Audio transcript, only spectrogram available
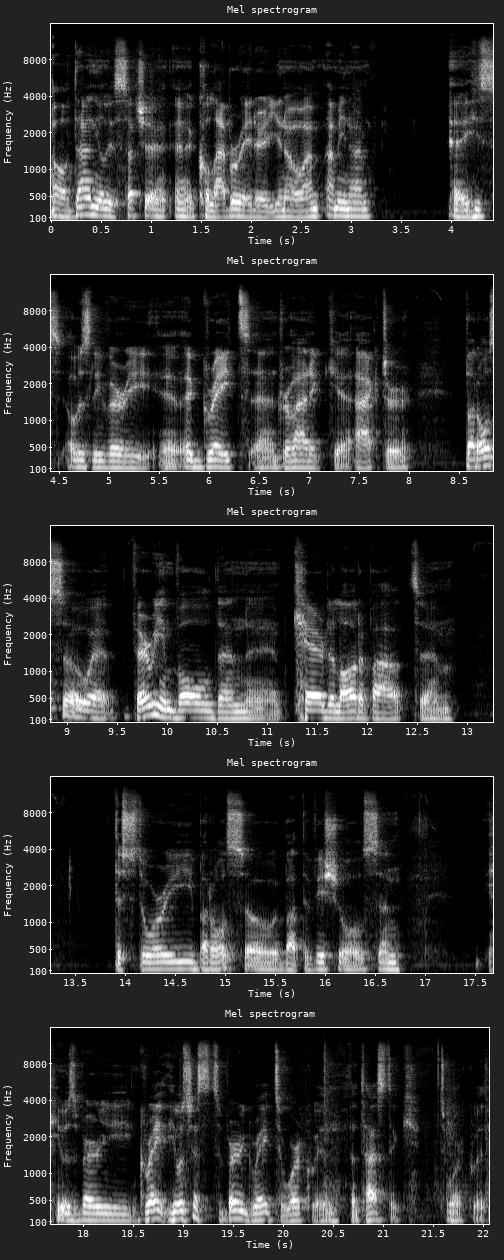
Oh, Daniel is such a, a collaborator. You know, I'm, i mean, I'm he's obviously very uh, a great uh, dramatic actor, but also very involved and cared a lot about um, the story, but also about the visuals. And he was very great. He was just very great to work with. Fantastic to work with.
